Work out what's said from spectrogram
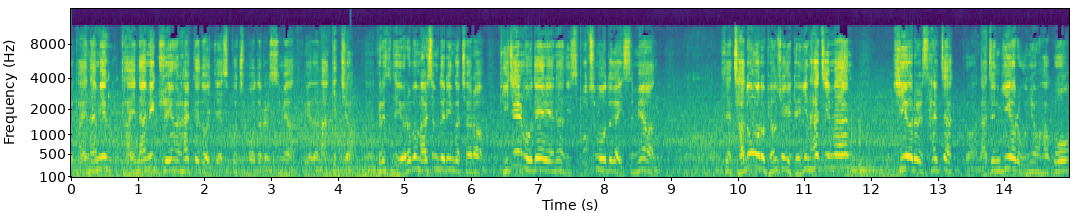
그 dynamic dynamic 주행을 할 때도 이제 스포츠 모드를 쓰면 그게 더 낫겠죠. 네, 그래서 이제 여러 번 말씀드린 것처럼 디젤 모델에는 이 스포츠 모드가 있으면 그냥 자동으로 변속이 되긴 하지만 기어를 살짝 어, 낮은 기어를 운용하고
